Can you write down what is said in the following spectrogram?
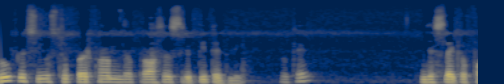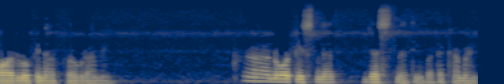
loop is used to perform the process repeatedly okay? Just like a for loop in our programming. Uh, note is not just nothing but a command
